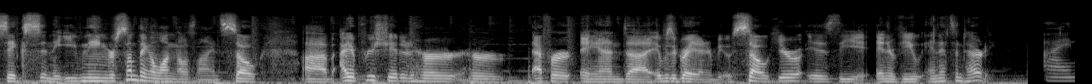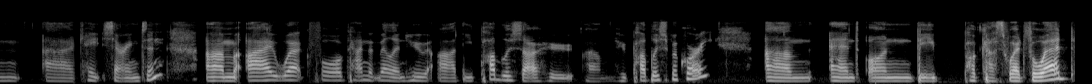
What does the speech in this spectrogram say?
six in the evening or something along those lines. So um, I appreciated her her effort, and uh, it was a great interview. So here is the interview in its entirety. I'm uh, Kate Sherrington. Um, I work for Pan Macmillan, who are the publisher who um, who publish Macquarie, um, and on the podcast Word for Word,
